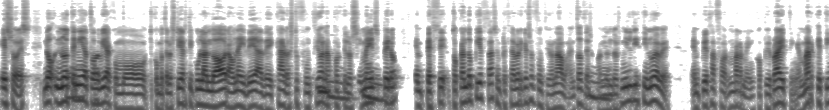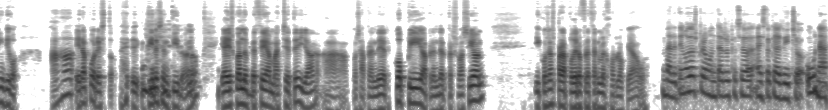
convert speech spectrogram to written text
Eso es. No, no tenía todavía, como, como te lo estoy articulando ahora, una idea de, claro, esto funciona porque los emails, mm. pero empecé, tocando piezas, empecé a ver que eso funcionaba. Entonces, cuando en 2019 empiezo a formarme en copywriting, en marketing, digo, ah, era por esto, tiene sentido, ¿no? Y ahí es cuando empecé a machete ya a pues, aprender copy, a aprender persuasión y cosas para poder ofrecer mejor lo que hago. Vale, tengo dos preguntas respecto a esto que has dicho. Una,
